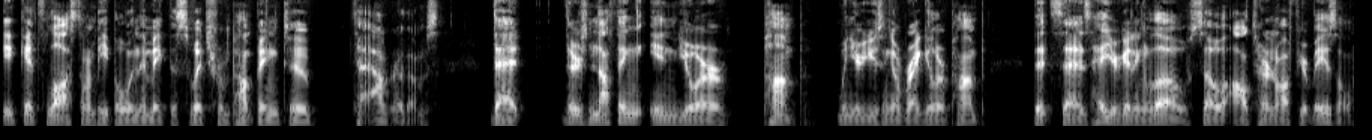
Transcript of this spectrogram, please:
it gets lost on people when they make the switch from pumping to to algorithms. That there's nothing in your pump when you're using a regular pump that says, "Hey, you're getting low, so I'll turn off your basal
